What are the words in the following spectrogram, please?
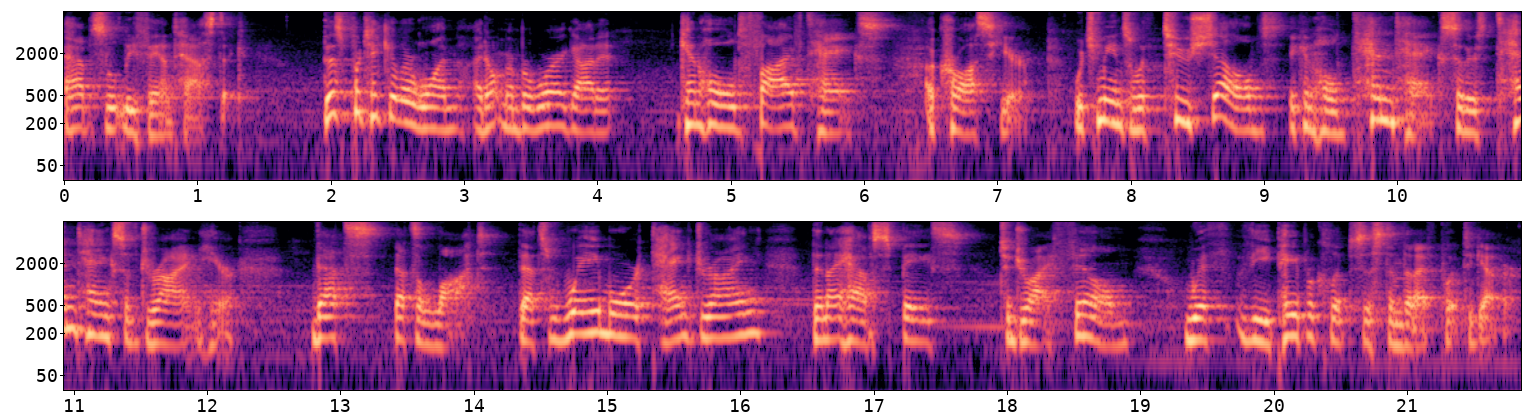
absolutely fantastic. This particular one, I don't remember where I got it, can hold five tanks across here which means with two shelves, it can hold 10 tanks. So there's 10 tanks of drying here. That's, that's a lot. That's way more tank drying than I have space to dry film with the paperclip system that I've put together.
